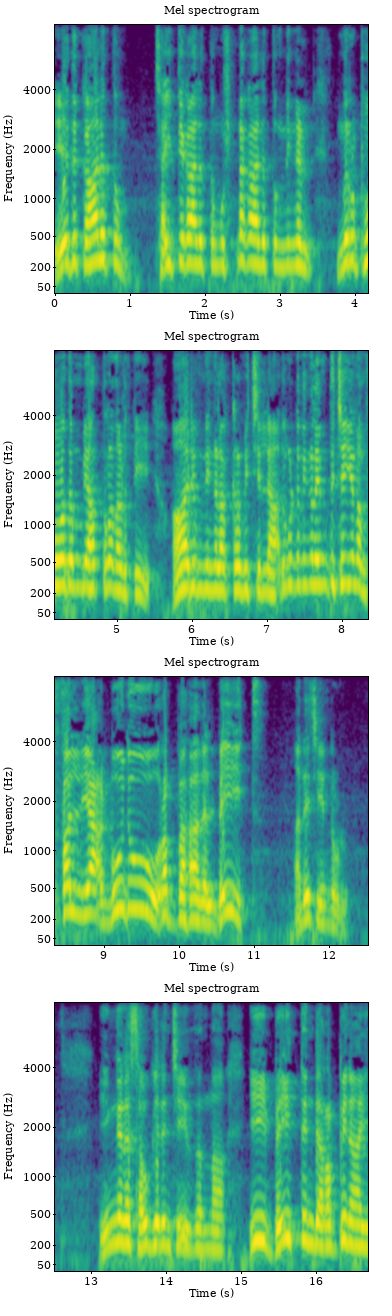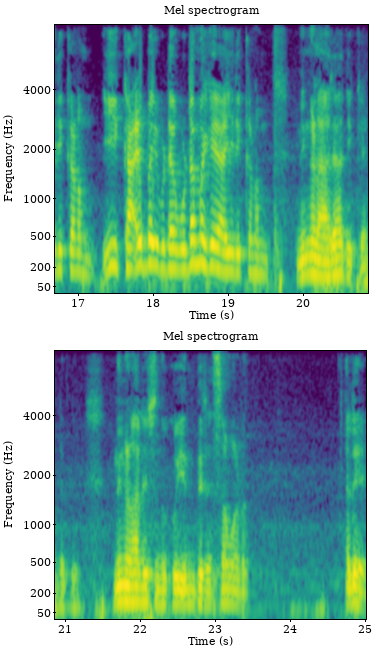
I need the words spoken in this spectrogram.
ഏത് കാലത്തും ശൈത്യകാലത്തും ഉഷ്ണകാലത്തും നിങ്ങൾ നിർബോധം യാത്ര നടത്തി. ആരും നിങ്ങൾ ആക്രമിച്ചില്ല. അതുകൊണ്ട് നിങ്ങൾ എന്ത് ചെയ്യണം? ഫൽ ബെയ്ത്ത് അതേ ചെയ്യേണ്ടുള്ളൂ ഇങ്ങനെ സൗകര്യം ചെയ്തു തന്ന ഈ ബെയ്ത്തിന്റെ റബ്ബിനായിരിക്കണം ഈ കായ്ബയുടെ ഉടമകയായിരിക്കണം നിങ്ങൾ ആരാധിക്കേണ്ടത്. നിങ്ങൾ ആലോചിച്ച് നോക്കൂ എന്ത് രസമാണ്. അല്ലേ?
